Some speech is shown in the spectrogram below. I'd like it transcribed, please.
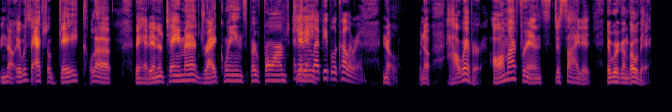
No, it was the actual gay club. They had entertainment, drag queens performed. and they didn't let people of color in. No, no. However, all my friends decided that we are going to go there.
